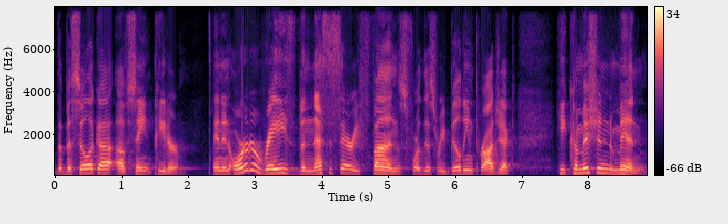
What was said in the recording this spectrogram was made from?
the Basilica of St. Peter. And in order to raise the necessary funds for this rebuilding project, he commissioned men,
